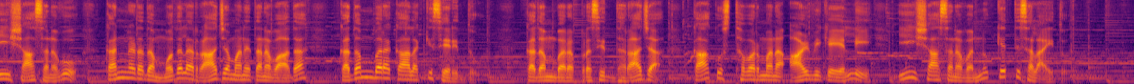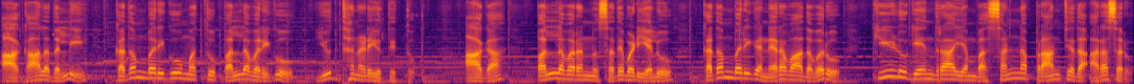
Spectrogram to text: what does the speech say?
ಈ ಶಾಸನವು ಕನ್ನಡದ ಮೊದಲ ರಾಜಮನೆತನವಾದ ಕದಂಬರ ಕಾಲಕ್ಕೆ ಸೇರಿದ್ದು, ಕದಂಬರ ಪ್ರಸಿದ್ಧ ರಾಜ ಕಾಕುಸ್ಥವರ್ಮನ ಆಳ್ವಿಕೆಯಲ್ಲಿ ಈ ಶಾಸನವನ್ನು ಕೆತ್ತಿಸಲಾಯಿತು. ಆ ಕಾಲದಲ್ಲಿ ಕದಂಬರಿಗೂ ಮತ್ತು ಪಲ್ಲವರಿಗೂ ಯುದ್ಧ ನಡೆಯುತ್ತಿತ್ತು. ಆಗ ಪಲ್ಲವರನ್ನು ಸದೆಬಡಿಯಲು ಕದಂಬರಿಗ ನೆರವಾದವರು ಕೀಳುಗೇಂದ್ರ ಎಂಬ ಸಣ್ಣ ಪ್ರಾಂತ್ಯದ ಅರಸರು.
